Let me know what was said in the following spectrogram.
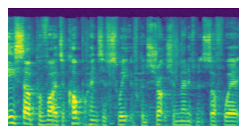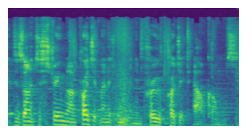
eSub provides a comprehensive suite of construction management software designed to streamline project management and improve project outcomes.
